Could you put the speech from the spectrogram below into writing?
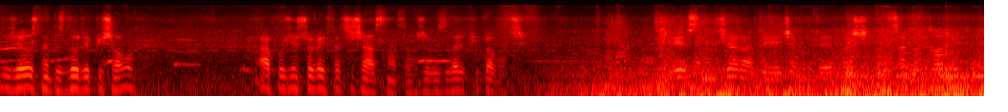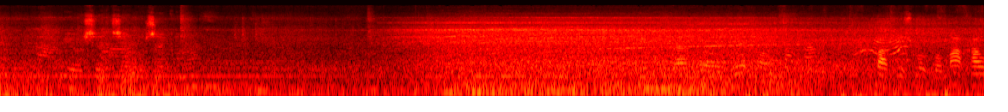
Ludzie różne bzdury piszą, a później człowiek traci czas na to, żeby zweryfikować. Jest niedziela, wyjedziemy tutaj właśnie do sanktuarium Miłosierdzia Bożego. Patryś mu pomachał,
